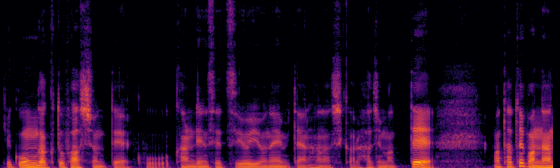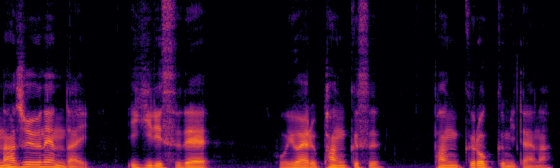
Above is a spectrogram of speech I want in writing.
結構音楽とファッションってこう関連性強いよねみたいな話から始まって、まあ、例えば70年代イギリスでこういわゆるパンクスパンクロックみたいな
